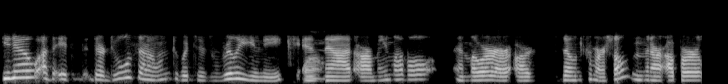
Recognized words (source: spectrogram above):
You know, uh, it, they're dual zoned, which is really unique wow. in that our main level and lower are, are zoned commercial, and then our upper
